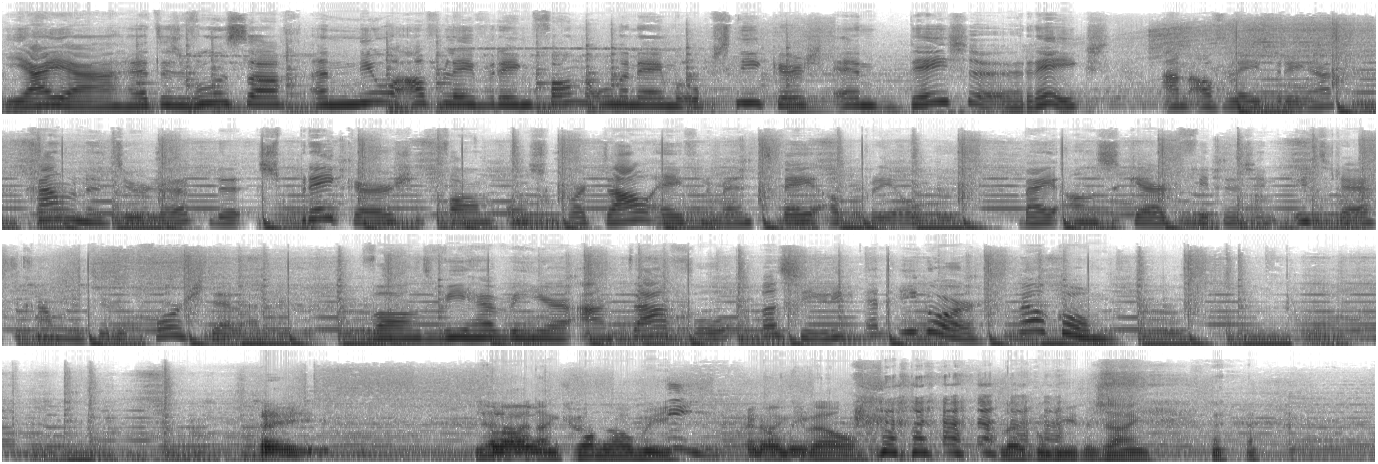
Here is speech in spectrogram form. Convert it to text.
Ja, ja, het is woensdag, een nieuwe aflevering van Ondernemen op Sneakers. En deze reeks aan afleveringen gaan we natuurlijk de sprekers van ons kwartaalevenement 2 april bij Unscared Fitness in Utrecht gaan we natuurlijk voorstellen. Want wie hebben we hier aan tafel? Vasili en Igor. Welkom. Hey. Ja, Hallo. dankjewel Naomi. Hey. Dankjewel. Leuk om hier te zijn.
